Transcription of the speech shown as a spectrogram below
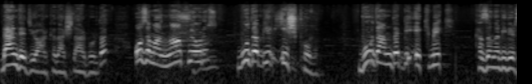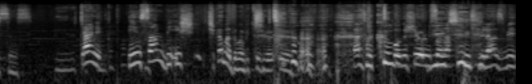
ben de diyor arkadaşlar burada. O zaman ne yapıyoruz? Bu da bir iş kolu. Buradan da bir ekmek kazanabilirsiniz. Yani insan bir iş çıkamadı mı bir türlü? ben Takıldım. konuşuyorum Büyük sana şeyler. biraz bir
